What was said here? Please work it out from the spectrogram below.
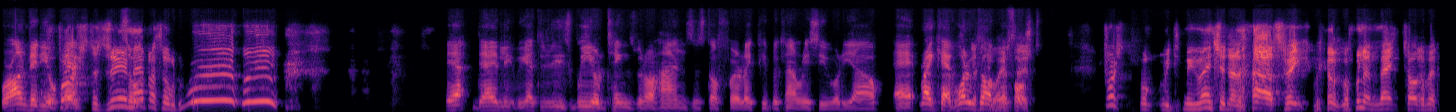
We're on video. First Zoom So- episode. Woo-hoo! Yeah, deadly. We get to do these weird things with our hands and stuff where like people can't really see where they are. Uh, right, Kev, what are we That's talking about first? First, we, we mentioned it last week. We were going to talk about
